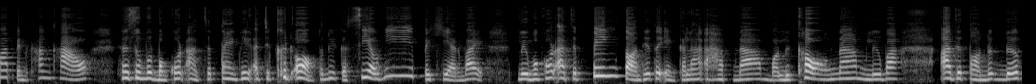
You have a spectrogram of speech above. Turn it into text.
มาเป็นข้างเขาถ้าสมมติบางคนอาจจะแต่งเพลงอาจจะขึ้นออกตอนนี้ก็เสี่ยวฮีบไปเขียนไว้ หรือบางคนอาจจะปิ้งตอนที่ตัวเองกำลังอาบน้ำบ่หรือเข้าห้องน้ำหรือว่าอาจจะตอนดึก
